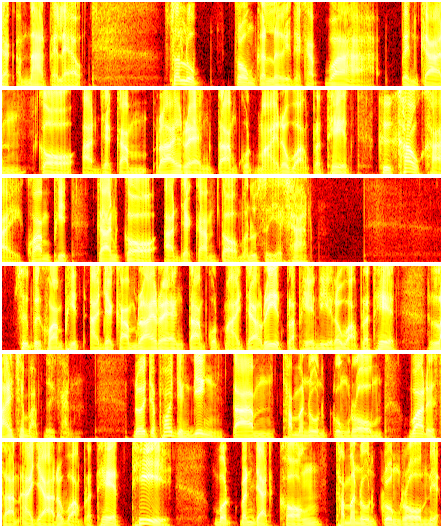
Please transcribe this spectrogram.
จากอำนาจไปแล้ว สรุปตรงกันเลยนะครับว่า เป็นการก่ออาชญากรรมร้ายแรงตามกฎหมายระหว่างประเทศ คือเข้าข่ายความผิดการก่ออาชญากรรมต่อมนุษยชาติ ซึ่งเป็นความผิดอาชญากรรมร้ายแรงตามกฎหมายจารีตประเพณีระหว่างประเทศหลายฉบับด้วยกัน โดยเฉพาะอย่างยิ่งตามธรรมนูญกรุงโรม ว่าโดยสารอาญาระหว่างประเทศที่บทบัญญัติของธรรมนูญกรุงโรมเนี่ย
